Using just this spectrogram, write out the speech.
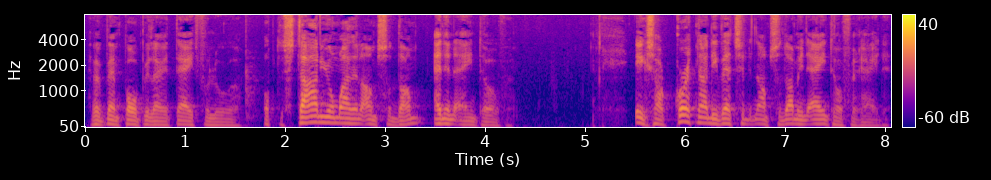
heb ik mijn populariteit verloren. Op de stadionbaan in Amsterdam en in Eindhoven. Ik zou kort na die wedstrijd in Amsterdam in Eindhoven rijden.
